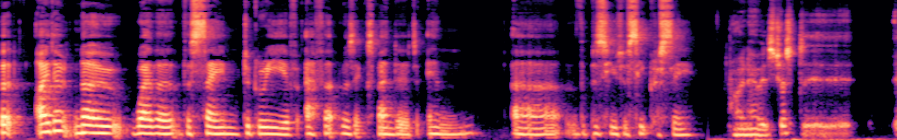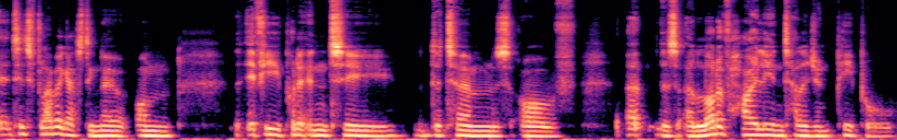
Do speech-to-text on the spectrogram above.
But I don't know whether the same degree of effort was expended in uh, the pursuit of secrecy. I know it's just uh, it is flabbergasting though on if you put it into the terms of uh, there's a lot of highly intelligent people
